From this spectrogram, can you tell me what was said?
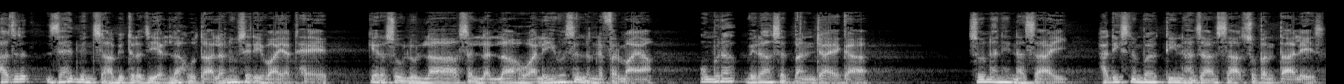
حضرت زید بن ثابت رضی اللہ تعالیٰ عنہ سے روایت ہے کہ رسول اللہ صلی اللہ علیہ وسلم نے فرمایا، عمرہ وراثت بن جائے گا۔ سنن نسائی، حدیث نمبر تین ہزار سات سو پنتالیس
